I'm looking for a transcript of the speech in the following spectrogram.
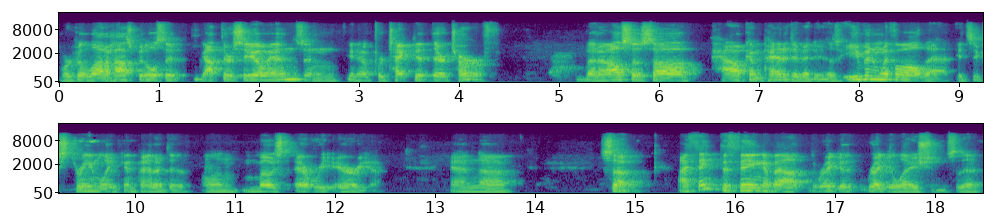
worked with a lot of hospitals that got their CONs and, you know, protected their turf. But I also saw how competitive it is. Even with all that, it's extremely competitive on most every area. And uh, so I think the thing about the regu- regulations that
